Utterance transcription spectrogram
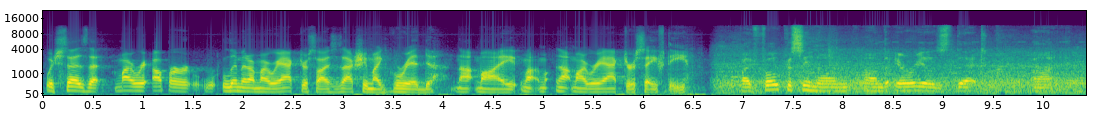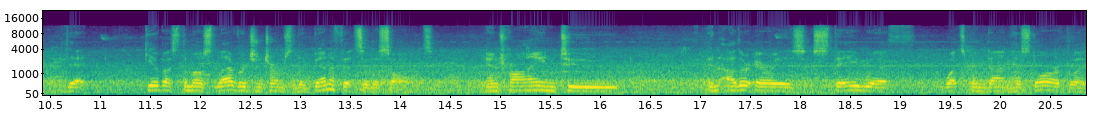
which says that my upper limit on my reactor size is actually my grid, not my, my not my reactor safety. By focusing on on the areas that uh, that give us the most leverage in terms of the benefits of the salts, and trying to in other areas stay with what's been done historically,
